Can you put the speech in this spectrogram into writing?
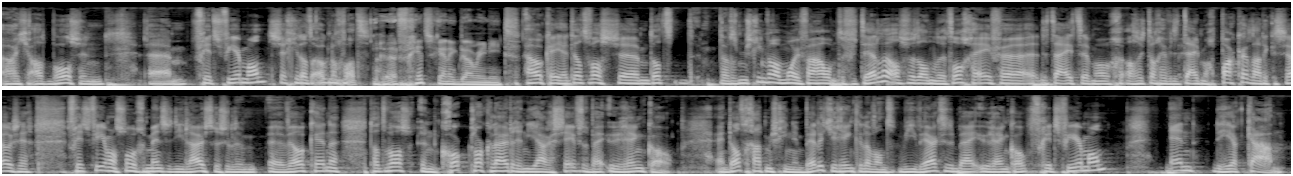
had je Ad Bos en um, Frits Veerman. Zeg je dat ook nog wat? Frits ken ik dan weer niet. Ah, Oké, okay, ja, dat was um, dat, dat is misschien wel een mooi verhaal om te vertellen. Als we dan toch even de tijd mogen, als ik toch even de tijd mag pakken, laat ik het zo zeggen. Frits Veerman, sommige mensen die luisteren zullen uh, wel kennen. Dat was een klokluider in de jaren 70 bij Urenco. En dat gaat misschien een belletje rinkelen, want wie werkte er bij Urenco? Frits Veerman en de heer Kaan.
